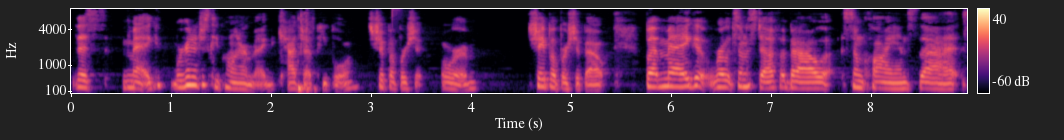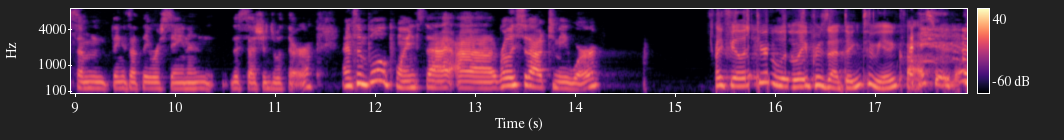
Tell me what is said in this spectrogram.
This Meg, we're gonna just keep calling her Meg. Catch up, people. Ship up or ship or shape up or ship out. But Meg wrote some stuff about some clients that some things that they were saying in the sessions with her, and some bullet points that uh, really stood out to me were. I feel like you're literally presenting to me in class right now.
